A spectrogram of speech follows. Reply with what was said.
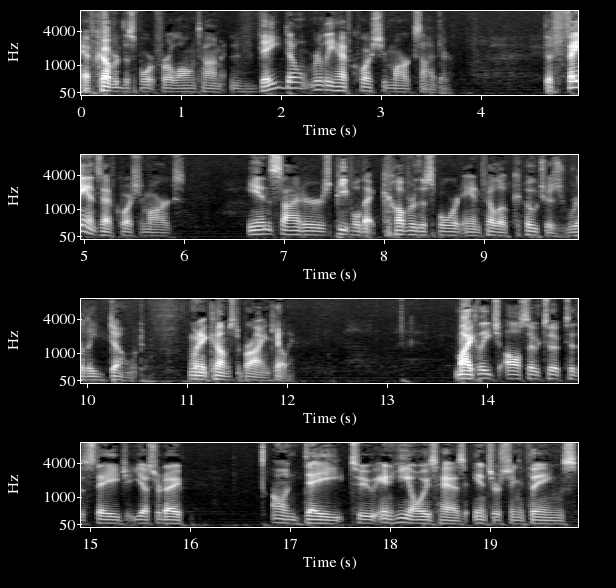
have covered the sport for a long time, they don't really have question marks either. The fans have question marks. Insiders, people that cover the sport, and fellow coaches really don't when it comes to Brian Kelly. Mike Leach also took to the stage yesterday on day two, and he always has interesting things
